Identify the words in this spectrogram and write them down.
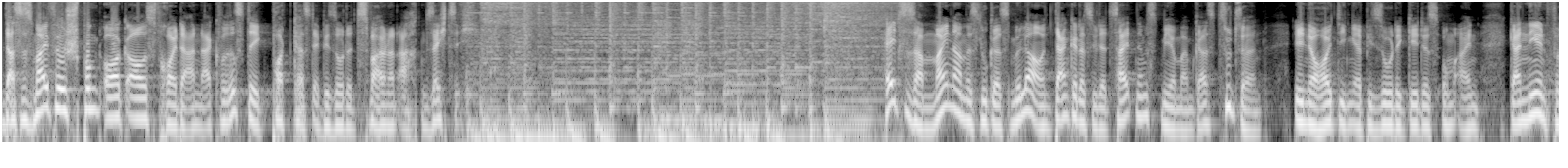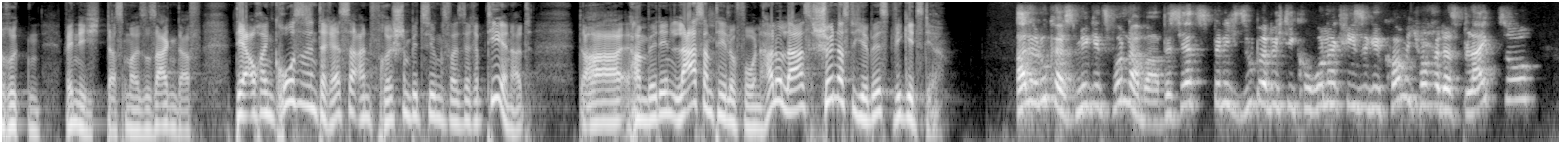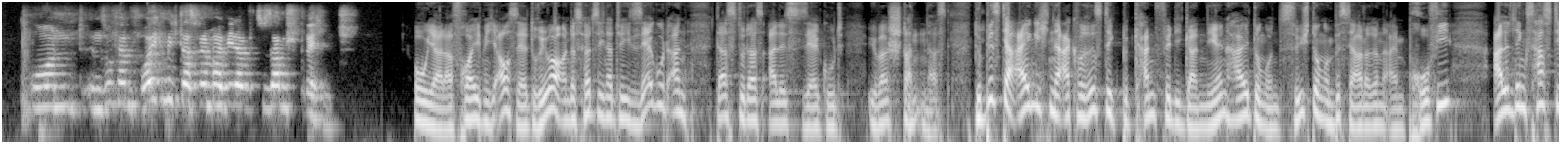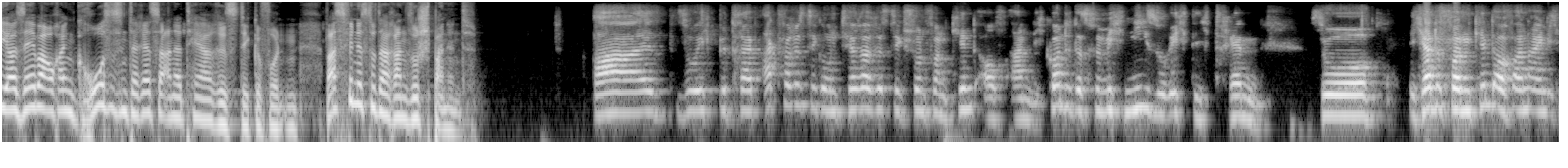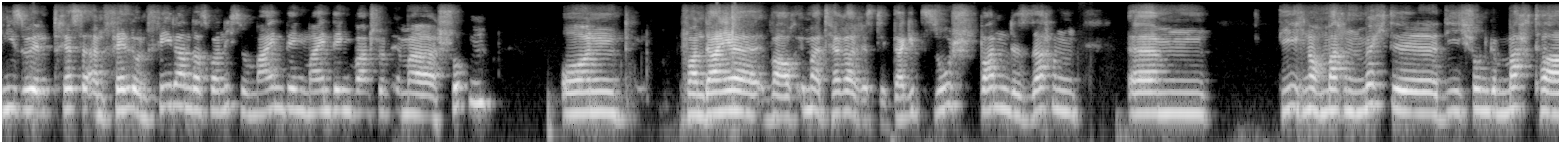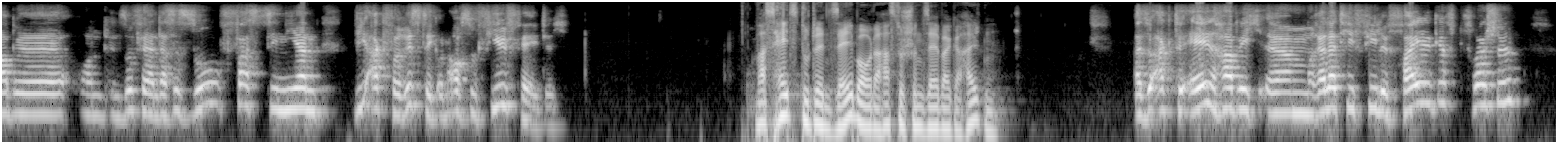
Das ist myfish.org aus Freude an Aquaristik, Podcast Episode 268. Hey zusammen, mein Name ist Lukas Müller und danke, dass du dir Zeit nimmst, mir und meinem Gast zuzuhören. In der heutigen Episode geht es um einen Garnelenverrückten, wenn ich das mal so sagen darf, der auch ein großes Interesse an Fröschen bzw. Reptilien hat. Da haben wir den Lars am Telefon. Hallo Lars, schön, dass du hier bist. Wie geht's dir? Hallo Lukas, mir geht's wunderbar. Bis jetzt bin ich super durch die Corona-Krise gekommen. Ich hoffe, das bleibt so. Und insofern freue ich mich, dass wir mal wieder zusammen sprechen. Oh ja, da freue ich mich auch sehr drüber und das hört sich natürlich sehr gut an, dass du das alles sehr gut überstanden hast. Du bist ja eigentlich in der Aquaristik bekannt für die Garnelenhaltung und Züchtung und bist ja darin ein Profi. Allerdings hast du ja selber auch ein großes Interesse an der Terroristik gefunden. Was findest du daran so spannend? Also ich betreibe Aquaristik und Terroristik schon von Kind auf an. Ich konnte das für mich nie so richtig trennen. So, ich hatte von Kind auf an eigentlich nie so Interesse an Fell und Federn. Das war nicht so mein Ding. Mein Ding waren schon immer Schuppen. Und von daher war auch immer Terroristik. Da gibt's so spannende Sachen. Ähm, die ich noch machen möchte, die ich schon gemacht habe. Und insofern, das ist so faszinierend wie Aquaristik und auch so vielfältig. Was hältst du denn selber oder hast du schon selber gehalten? Also aktuell habe ich ähm, relativ viele Pfeilgiftfrösche,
